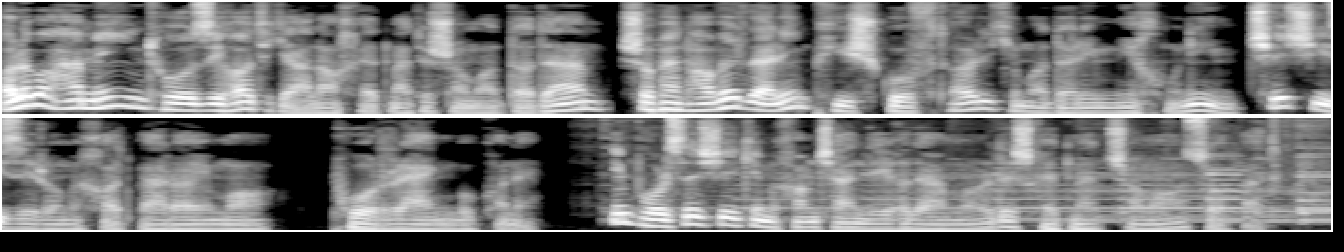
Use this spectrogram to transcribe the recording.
حالا با همه این توضیحاتی که الان خدمت شما دادم شوپنهاور در این پیشگفتاری که ما داریم می‌خونیم چه چیزی رو می‌خواد برای ما پررنگ بکنه؟ این پرسشیه که می‌خوام چند دقیقه در موردش خدمت شما صحبت کنم.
